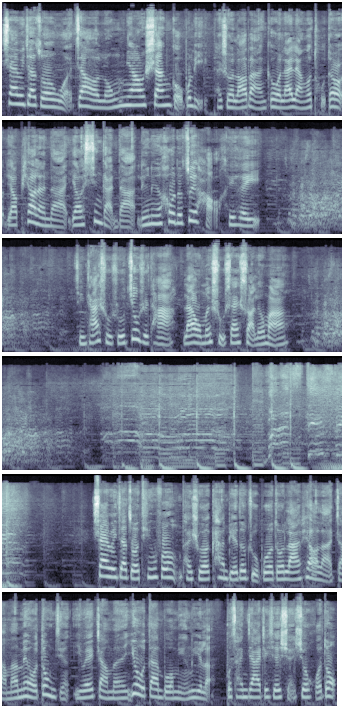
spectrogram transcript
下一位叫做我叫龙喵山狗不理。他说老板给我来两个土豆要漂亮的要性感的零零后的最好嘿嘿。警察叔叔就是他来我们蜀山耍流氓。下一位叫做听风，他说看别的主播都拉票了，掌门没有动静，以为掌门又淡泊名利了，不参加这些选秀活动，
